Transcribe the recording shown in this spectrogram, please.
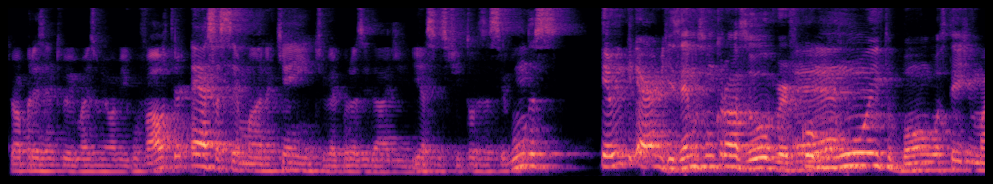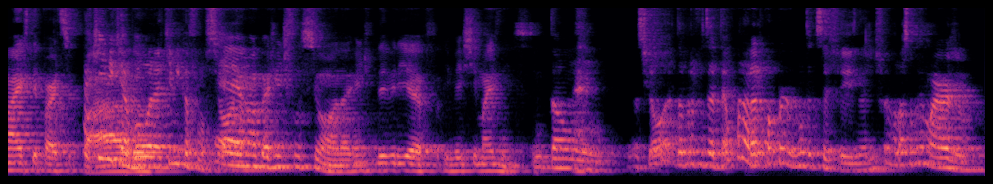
que eu apresento eu e mais o meu amigo Walter. Essa semana, quem tiver curiosidade e assistir todas as segundas, eu e o Guilherme. Fizemos um crossover, ficou É. muito bom, gostei demais de ter A participado. química é boa, né? A química funciona. É, mas a gente funciona, a gente deveria investir mais nisso. Então, acho que dá pra fazer até um paralelo com a pergunta que você fez, né? A gente vai falar sobre Marvel.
